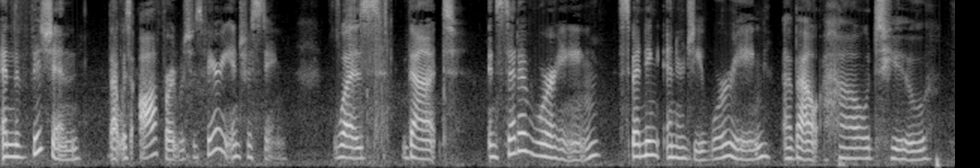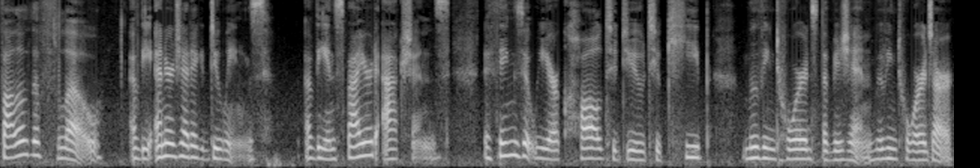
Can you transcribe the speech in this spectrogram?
And the vision that was offered, which was very interesting, was that instead of worrying, spending energy worrying about how to follow the flow of the energetic doings, of the inspired actions, the things that we are called to do to keep moving towards the vision, moving towards our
